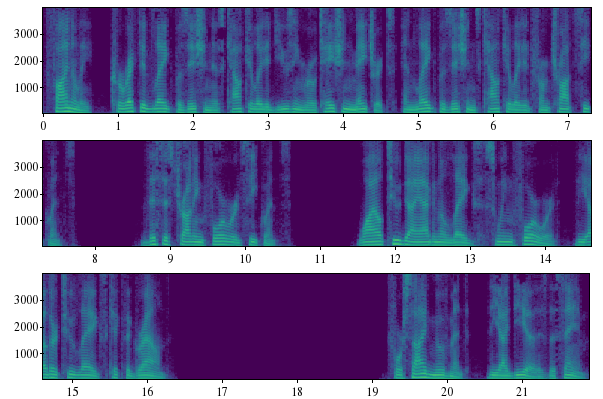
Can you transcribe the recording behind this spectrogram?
Finally, Corrected leg position is calculated using rotation matrix and leg positions calculated from trot sequence. This is trotting forward sequence. While two diagonal legs swing forward, the other two legs kick the ground. For side movement, the idea is the same.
